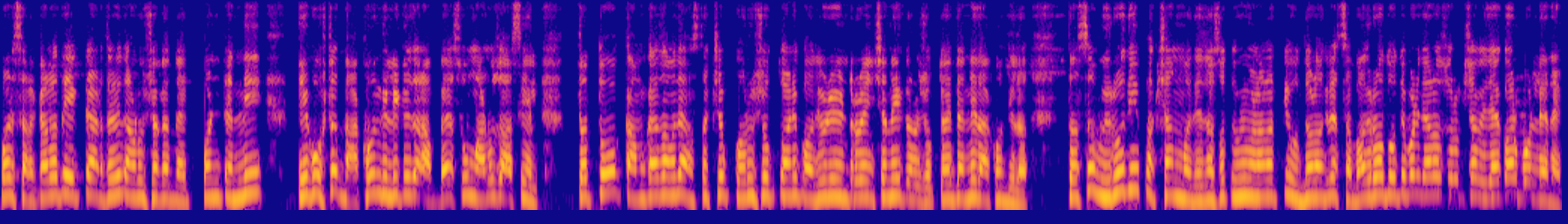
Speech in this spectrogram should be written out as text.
पण सरकारला ते एकट्या अडचणीत आणू शकत नाहीत. पण त्यांनी ती गोष्ट दाखवून दिली की जर अभ्यासू माणूस असेल तर तो कामकाजामध्ये हस्तक्षेप करू शकतो आणि पॉझिटिव्ह इंटरव्हेन्शनही करू शकतो हे त्यांनी दाखवून दिलं. तसं विरोधी पक्षांमध्ये जसं तुम्ही म्हणालात की उद्धव ठाकरे सभागृहात होते पण त्यांना सुरक्षा विधेयकावर बोलले नाहीत.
